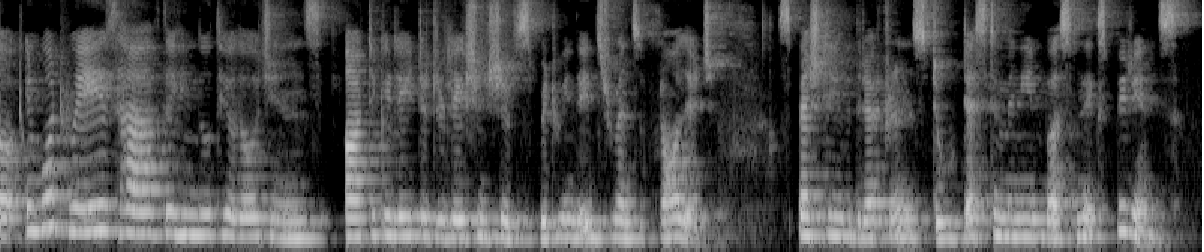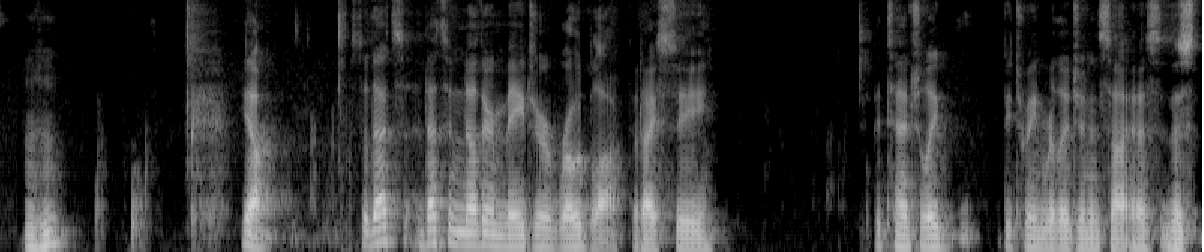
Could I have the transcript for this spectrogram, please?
Uh, in what ways have the Hindu theologians articulated relationships between the instruments of knowledge, especially with reference to testimony and personal experience? hmm Yeah. So that's that's another major roadblock that I see potentially between religion and science. This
